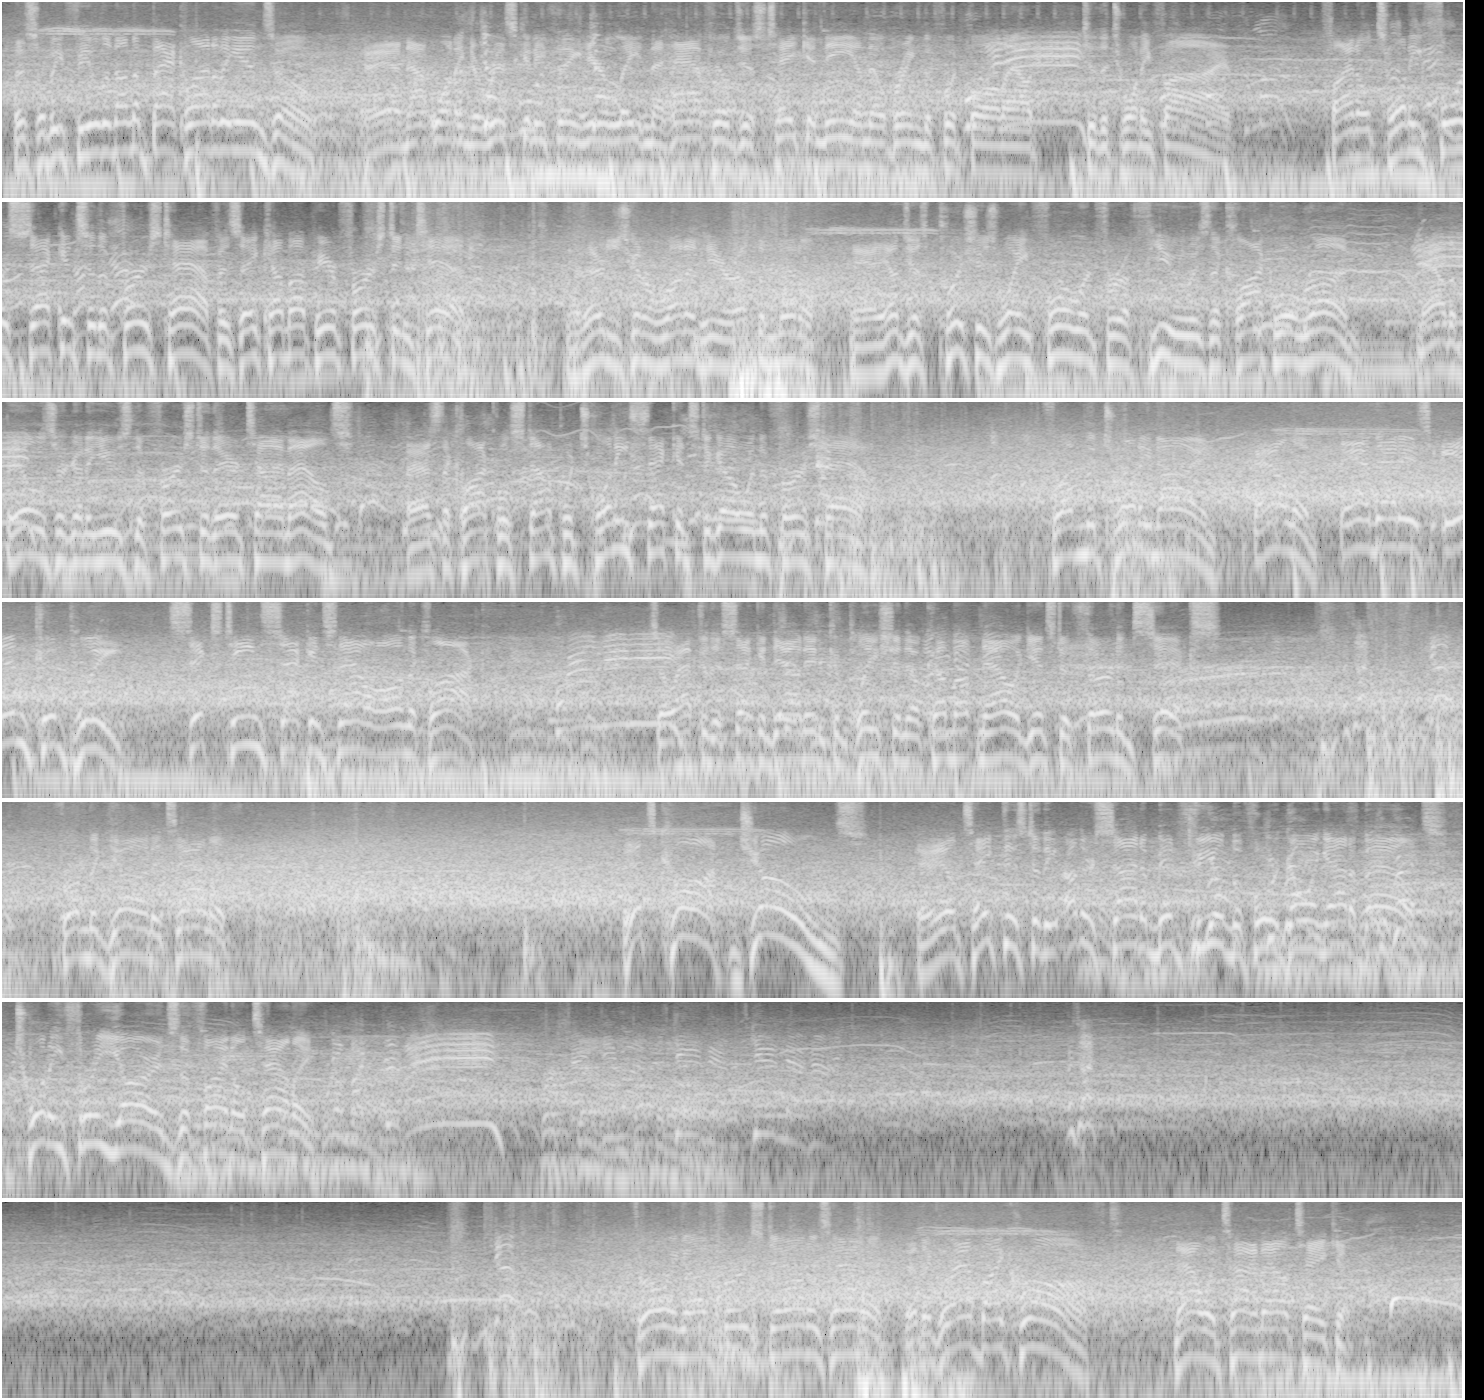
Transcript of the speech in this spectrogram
This will be fielded on the back line of the end zone. And not wanting to risk anything here late in the half, he'll just take a knee and they'll bring the football out to the 25. Final 24 seconds of the first half as they come up here first and 10. Yeah, they're just going to run it here up the middle. And he'll just push his way forward for a few as the clock will run. Now the Bills are going to use the first of their timeouts as the clock will stop with 20 seconds to go in the first half. From the 29, Allen, and that is incomplete. 16 seconds now on the clock. So after the second down incompletion, they'll come up now against a third and six. From the gun, it's Allen. It's caught. Jones. And he'll take this to the other side of midfield before going out of bounds. 23 yards, the final tally. Throwing on first down is Allen. And the grab by Kroft. Now a timeout taken.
